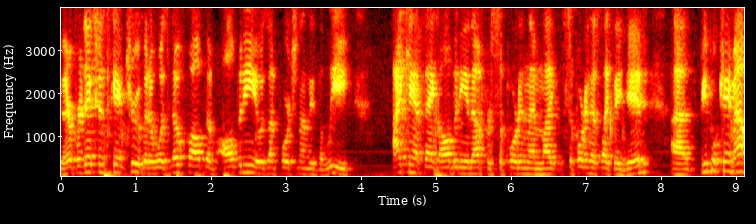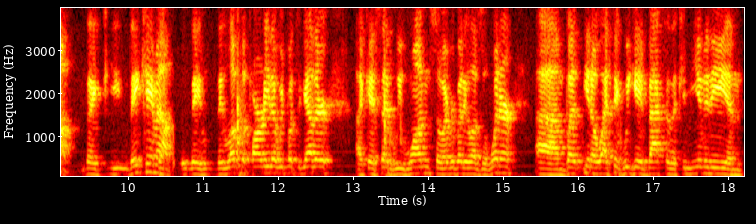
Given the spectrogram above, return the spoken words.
their predictions came true, but it was no fault of Albany. It was unfortunately the league. I can't thank Albany enough for supporting them like supporting us like they did. Uh, people came out, like they came out. They they loved the party that we put together. Like I said, we won, so everybody loves a winner. Um, but you know, I think we gave back to the community, and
